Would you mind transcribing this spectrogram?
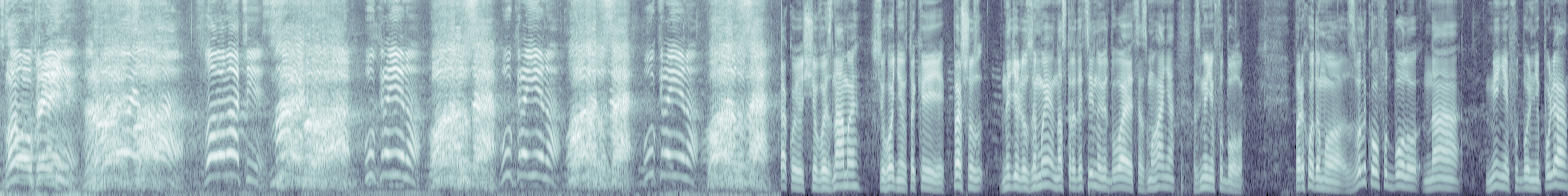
Слава Україні! Героям слава! Слава нації! Смерть ворогам! Україна! Понад усе! Україна! Понад усе! Україна! Понад усе! Дякую, що ви з нами. Сьогодні в такий першу неділю зими у нас традиційно відбувається змагання з міні-футболу. Переходимо з великого футболу на міні-футбольні поля.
